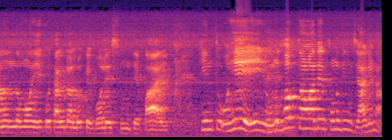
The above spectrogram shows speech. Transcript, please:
আনন্দময়, এই কথাগুলো লোকে বলে, শুনতে পাই কিন্তু ওহে, এই অনুভব তো আমাদের কোনোদিন জাগে না।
